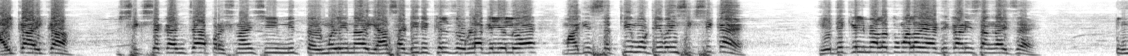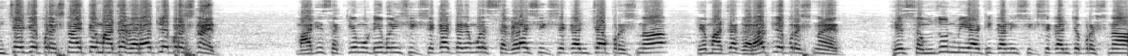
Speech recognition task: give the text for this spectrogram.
ऐका ऐका. शिक्षकांच्या प्रश्नांशी मी तळमळीनं यासाठी देखील जोडला गेलेलो आहे. माझी सख्खी मोठी बहीण शिक्षिका आहे. हे देखील मला तुम्हाला या ठिकाणी सांगायचं आहे. तुमचे जे प्रश्न आहेत ते माझ्या घरातले प्रश्न आहेत. माझी सख्खी मोठी बहीण शिक्षक आहे त्याच्यामुळे सगळ्या शिक्षकांच्या प्रश्न हे माझ्या घरातले प्रश्न आहेत. हे समजून मी या ठिकाणी शिक्षकांचे प्रश्न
